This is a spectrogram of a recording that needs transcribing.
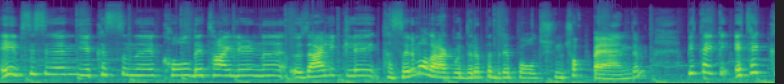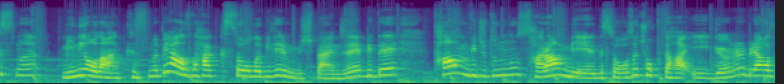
Elbisesinin yakasını, kol detaylarını özellikle tasarım olarak böyle drapı drapı oluşunu çok beğendim. Bir tek etek kısmı, mini olan kısmı biraz daha kısa olabilirmiş bence. Bir de tam vücudunu saran bir elbise olsa çok daha iyi görünür. Biraz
